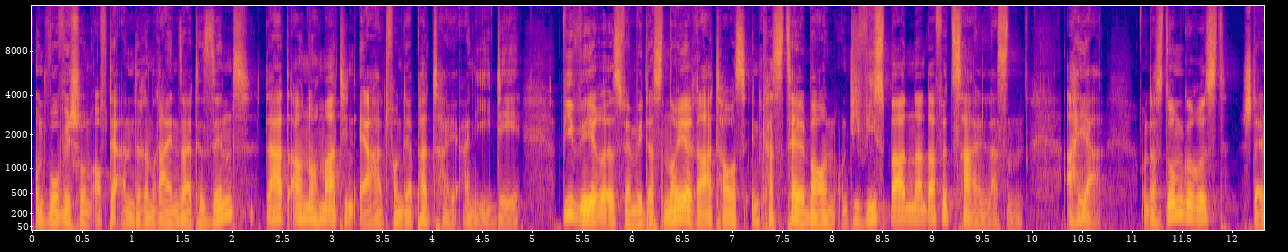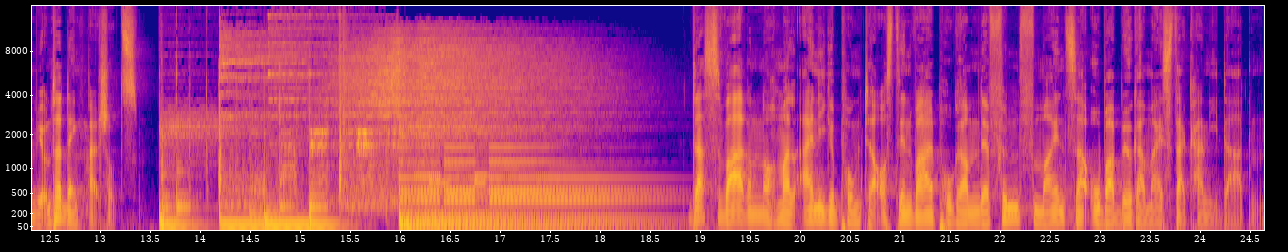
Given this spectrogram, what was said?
Und wo wir schon auf der anderen Rheinseite sind, da hat auch noch Martin Erhardt von der Partei eine Idee. Wie wäre es, wenn wir das neue Rathaus in Kastell bauen und die Wiesbadener dafür zahlen lassen? Ach ja, und das Domgerüst stellen wir unter Denkmalschutz. Das waren nochmal einige Punkte aus den Wahlprogrammen der fünf Mainzer Oberbürgermeisterkandidaten.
